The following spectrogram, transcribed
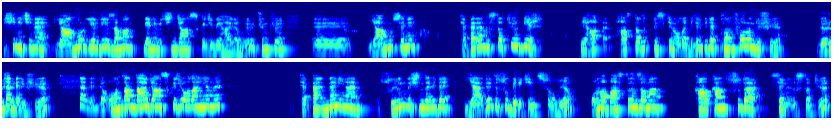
işin içine yağmur girdiği zaman benim için can sıkıcı bir hal alıyor. Çünkü e, yağmur seni tepeden ıslatıyor bir. Bir ha- hastalık riskin olabilir. Bir de konforun düşüyor. Görüşün Tabii. düşüyor. Tabii. E, ondan daha can sıkıcı olan yanı tependen inen suyun dışında bir de yerde de su birikintisi oluyor. Ona bastığın zaman kalkan su da seni ıslatıyor.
